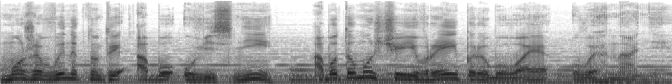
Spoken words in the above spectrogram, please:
може виникнути або у вісні, або тому, що єврей перебуває у вигнанні.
